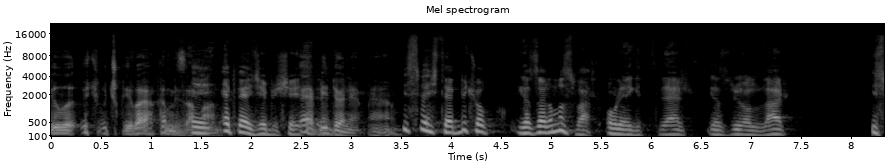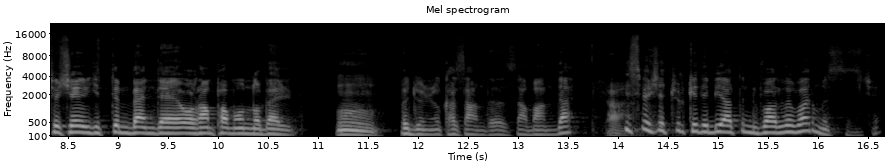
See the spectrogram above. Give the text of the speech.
yılı, üç buçuk yıla yakın bir E, zaman. epeyce bir şey. E, bir dönem. he. İsveç'te birçok yazarımız var. Oraya gittiler, yazıyorlar. İsveç'e gittim ben de Orhan Pamuk'un Nobel Hmm. Ödülünü kazandığı zamanda. Ya. İsveç'te Türk Edebiyatı'nın bir varlığı var mı sizce?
